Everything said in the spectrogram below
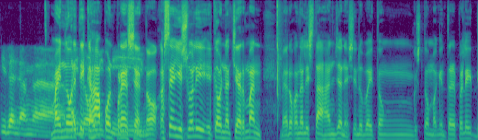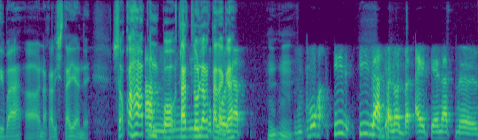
ilan ang ah, minority, kahapon present, no? Kasi usually ikaw na chairman, meron ka na listahan diyan eh. Sino ba itong gusto mag-interpellate, di ba? Ah, nakalista yan eh. So kahapon Um, po, tatlo hindi lang ko po talaga. na- Ti- tila ganon, but I cannot uh,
